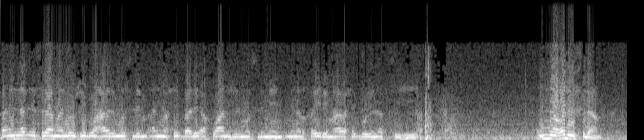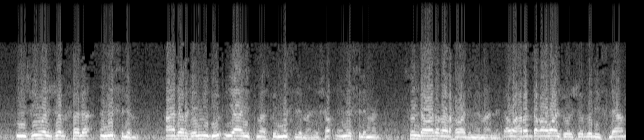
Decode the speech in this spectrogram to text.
فإن الإسلام يوجب على المسلم أن يحب لإخوانه المسلمين من الخير ما يحب لنفسه. إن الإسلام يجي وجب فلا نسلم آدر هميد يا يتمس في مسلما نسلما سند ورغر هوادي ممانت أو هرد غواج وجب الإسلام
